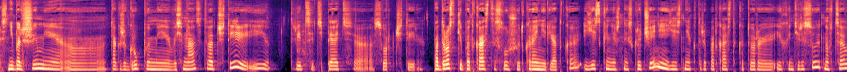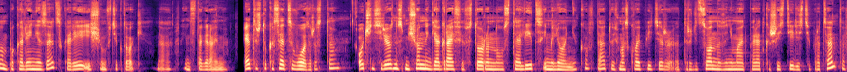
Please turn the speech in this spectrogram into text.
с небольшими а, также группами 18-24 и 35-44. Подростки подкасты слушают крайне редко. Есть, конечно, исключения, есть некоторые подкасты, которые их интересуют, но в целом поколение Z скорее ищем в ТикТоке, да, Инстаграме. Это что касается возраста. Очень серьезно смещенная география в сторону столиц и миллионников. Да? То есть Москва, Питер традиционно занимают порядка 60%.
